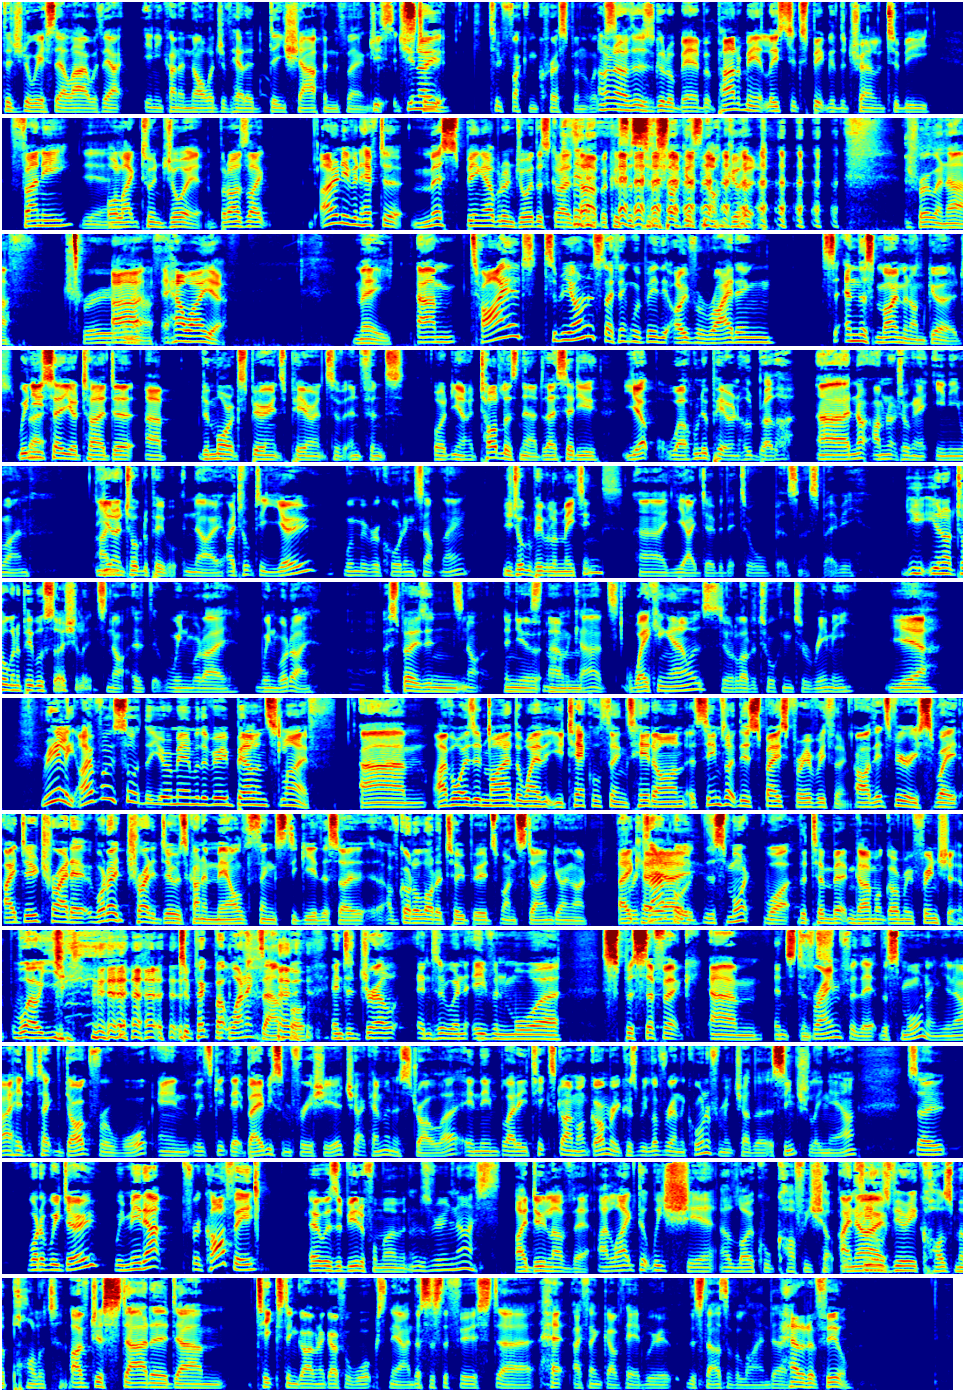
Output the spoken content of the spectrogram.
digital SLR without any kind of knowledge of how to de-sharpen things. Do you- It's do you know- too, too fucking crisp and looks. I don't know if this is good or bad, but part of me at least expected the trailer to be funny Yeah. or like to enjoy it. But I was like, I don't even have to miss being able to enjoy this guy's art because this looks like it's not good. True enough. True Uh, enough. how are you? Me. Um, tired, to be honest, I think would be the overriding. In this moment, I'm good. When you say you're tired, uh, the more experienced parents of infants or you know toddlers now, do they say to you, "Yep, welcome to parenthood, brother"? uh, not, I'm not talking to anyone. You I'm- don't talk to people. No, I talk to you when we're recording something. You talk to people in meetings. Uh, yeah, I do, but that's all business, baby. You, you're not talking to people socially. It's not. When would I? When would I? I suppose in It's not. in your not on um, the cards. waking hours. Do a lot of talking to Remy. Yeah. Really? I've always thought that you're a man with a very balanced life. Um, I've always admired the way that you tackle things head on. It seems like there's space for everything. oh, that's very sweet. I do try to. What I try to do is kind of meld things together. So I've got a lot of two birds, one stone going on. For AKA example, this morning, what? the Tim Batt and Guy Montgomery friendship. Well, to pick but one example and to drill into an even more specific um, Instance. frame for that this morning. You know, I had to take the dog for a walk and let's get that baby some fresh air, chuck him in a stroller, and then bloody text Guy Montgomery because we live around the corner from each other essentially now. So, what did we do? We meet up for a coffee. It was a beautiful moment. It was very nice. I do love that. I like that we share a local coffee shop. It I know. feels very cosmopolitan. I've just started um, texting Guy when I go for walks now, and this is the first uh, hit I think I've had where the stars have aligned. eh? How did it feel?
